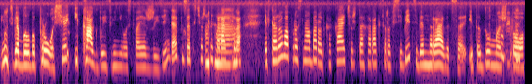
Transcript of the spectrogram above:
ну, тебе было бы проще, и как бы изменилась твоя жизнь, да, без этой черты Мгм. характера. И второй вопрос наоборот, какая черта характера в себе тебе нравится, и ты думаешь, что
